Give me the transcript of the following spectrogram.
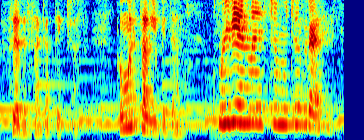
sede Zacatecas. ¿Cómo estás, Lupita? Muy bien, maestra, muchas gracias.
